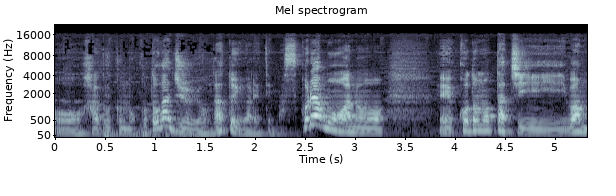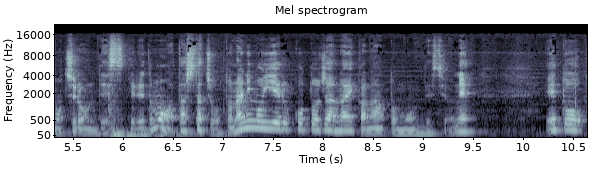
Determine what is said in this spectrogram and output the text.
育むことが重要だと言われています。これはもうあの、えー、子供たちはもちろんですけれども私たち大人にも言えることじゃないかなと思うんですよね。えっと、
